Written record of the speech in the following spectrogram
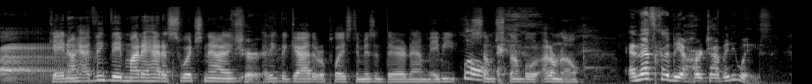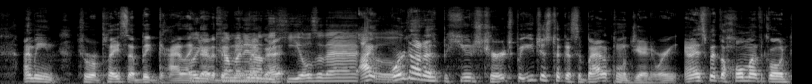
okay, now I think they might have had a switch now. I think, Uh, Sure. I think the guy that replaced him isn't there now. Maybe Well- some stumble. I don't know. and that's going to be a hard job, anyways. I mean, to replace a big guy like Oh, that, you're coming in like on that. the heels of that. I, Ugh. we're not a huge church, but you just took a sabbatical in January, and I spent the whole month going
